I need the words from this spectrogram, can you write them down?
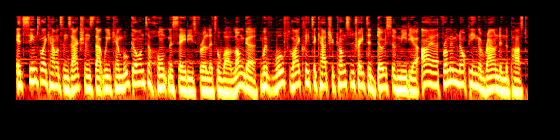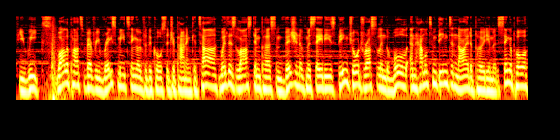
It seems like Hamilton's actions that weekend will go on to haunt Mercedes for a little while longer, with Wolff likely to catch a concentrated dose of media ire from him not being around in the past few weeks. While a part of every race meeting over the course of Japan and Qatar, with his last in-person vision of Mercedes being George Russell in the wall and Hamilton being denied a podium at Singapore,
